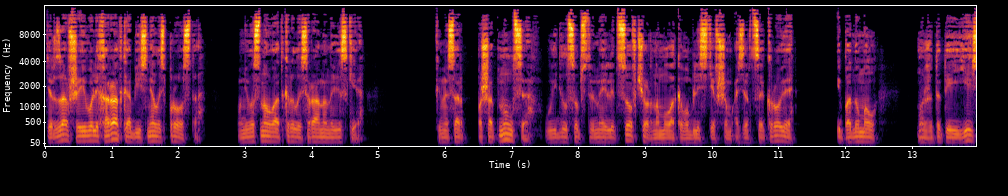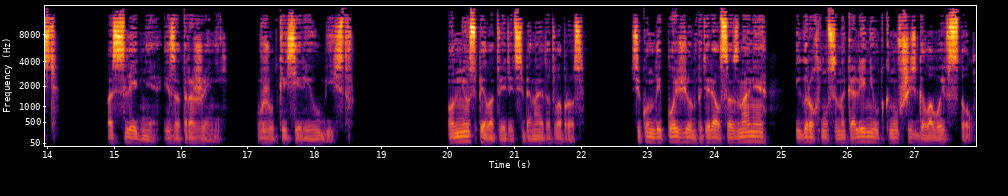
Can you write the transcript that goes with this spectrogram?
Терзавшая его лихорадка объяснялась просто. У него снова открылась рана на виске. Комиссар пошатнулся, увидел собственное лицо в черном лаково блестевшем озерце крови и подумал, может, это и есть последнее из отражений в жуткой серии убийств. Он не успел ответить себе на этот вопрос. Секундой позже он потерял сознание и грохнулся на колени, уткнувшись головой в стол.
